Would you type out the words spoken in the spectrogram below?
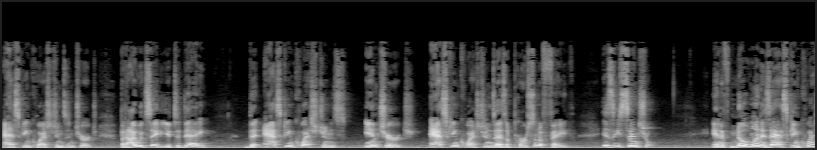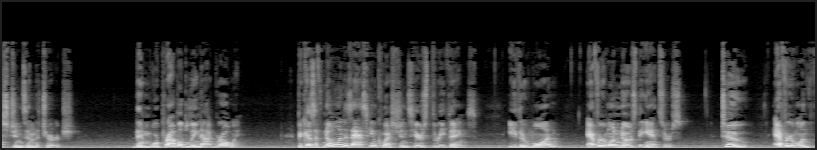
asking questions in church. But I would say to you today that asking questions in church, asking questions as a person of faith, is essential. And if no one is asking questions in the church, then we're probably not growing. Because if no one is asking questions, here's three things. Either one, everyone knows the answers. Two, everyone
